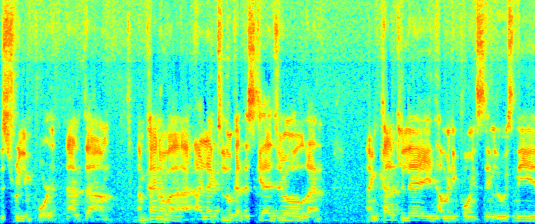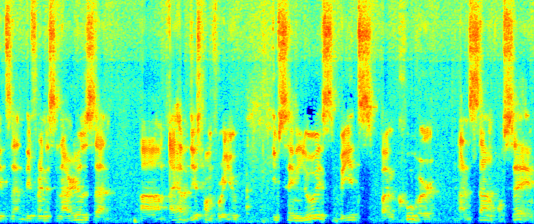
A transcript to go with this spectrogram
is really important. And um, I'm kind of a, I, I like to look at the schedule and and calculate how many points St. Louis needs and different scenarios. And um, I have this one for you. If St. Louis beats Vancouver and San Jose,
